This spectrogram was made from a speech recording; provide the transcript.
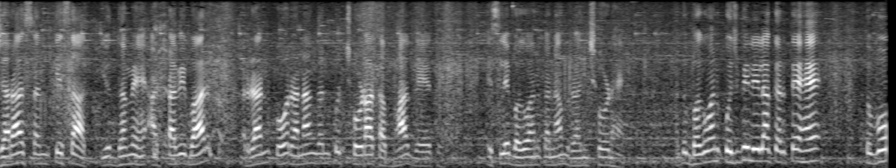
जरासंध के साथ युद्ध में अठारहवीं बार रन को रणांगन को छोड़ा था भाग गए थे। इसलिए भगवान का नाम रणछोड़ है। तो भगवान कुछ भी लीला करते हैं तो वो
